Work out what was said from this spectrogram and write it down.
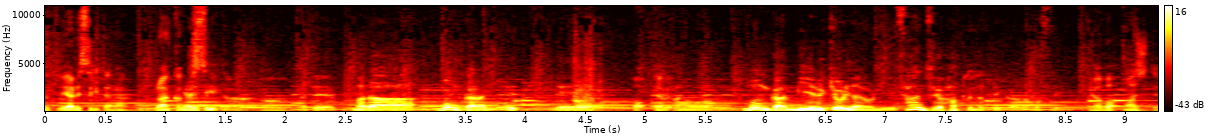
ちょっとやりすぎたな。乱獲しすぎた。やりすぎうんだってまだ門から出てあやべ。あの門が見える距離なのに38分経ってるからもうすでに。やば マジで？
